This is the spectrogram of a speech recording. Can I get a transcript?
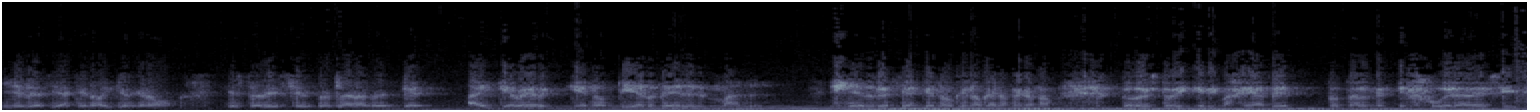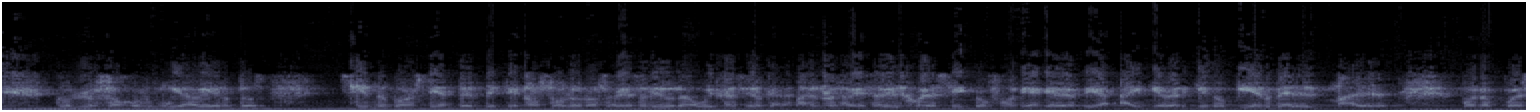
Y yo le decía que no, Iker, que no, que está diciendo claramente, hay que ver que no pierde el mal. Y él decía que no, que no, que no, que no. Todo esto Iker, imagínate, totalmente fuera de sí, con los ojos muy abiertos, siendo conscientes de que no solo nos había salido una ouija, sino que además nos había salido una psicofonía que decía, hay que ver que no pierde el mal. Bueno, pues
